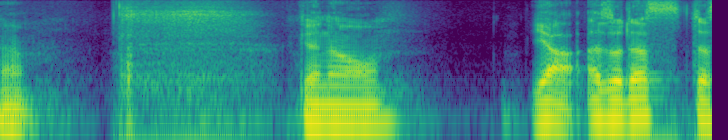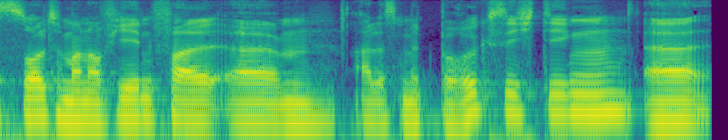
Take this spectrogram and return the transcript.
Ja. Genau. Ja, also das, das sollte man auf jeden Fall ähm, alles mit berücksichtigen. Äh,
